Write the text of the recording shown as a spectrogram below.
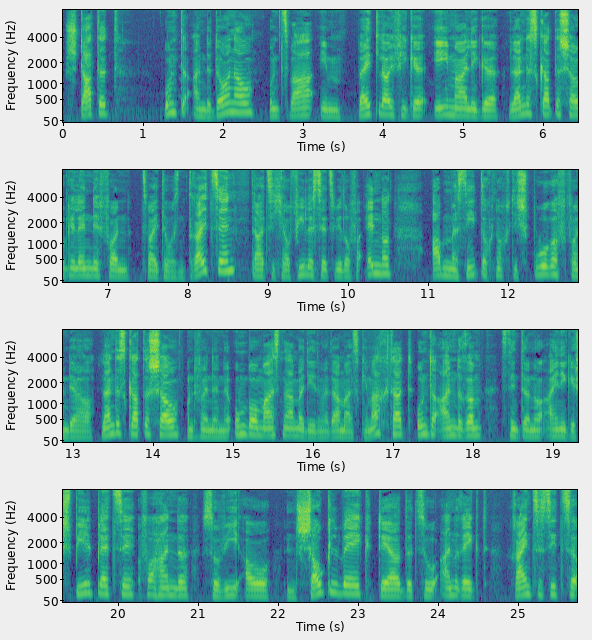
startet unter an der Donau und zwar im weitläufige ehemalige Landesgartenschaugelände von 2013. Da hat sich auch vieles jetzt wieder verändert aber man sieht doch noch die Spuren von der Landesgartenschau und von einer Umbaumaßnahme, die man damals gemacht hat. Unter anderem sind da noch einige Spielplätze vorhanden, sowie auch ein Schaukelweg, der dazu anregt, reinzusitzen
